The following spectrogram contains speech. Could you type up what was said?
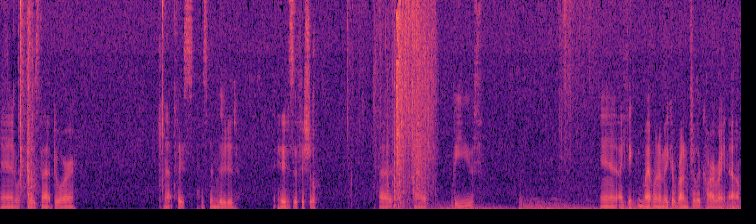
And we'll close that door. That place has been looted. It is official. Uh, leave. And I think we might want to make a run for the car right now.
